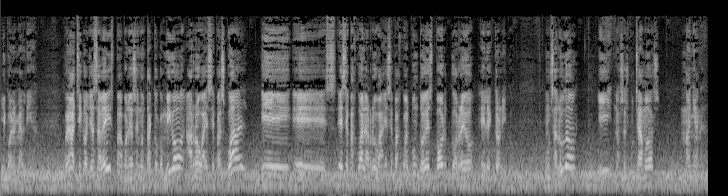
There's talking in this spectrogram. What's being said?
y ponerme al día. Bueno chicos, ya sabéis, para poneros en contacto conmigo, arroba spascual y es spascual arroba spascual.es por correo electrónico. Un saludo y nos escuchamos mañana.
